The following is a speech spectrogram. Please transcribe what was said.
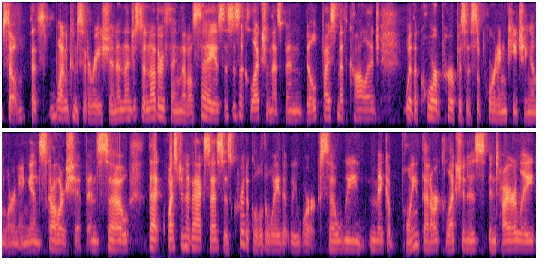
so that's one consideration. And then just another thing that I'll say is this is a collection that's been built by Smith College with a core purpose of supporting teaching and learning and scholarship. And so that question of access is critical to the way that we work. So we make a point that our collection is entirely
